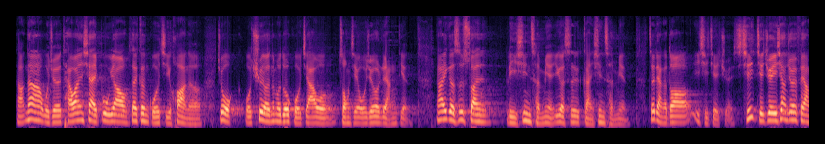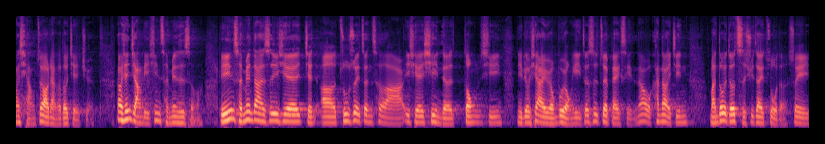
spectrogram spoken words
啊，那我觉得台湾下一步要再更国际化呢，就我去了那么多国家，我总结我觉得有两点，那一个是算。理性层面，一个是感性层面，这两个都要一起解决。其实解决一项就会非常强，最好两个都解决。那我先讲理性层面是什么？理性层面当然是一些减呃租税政策啊，一些吸引的东西，你留下来容不容易？这是最 basic。那我看到已经蛮多也都持续在做的，所以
